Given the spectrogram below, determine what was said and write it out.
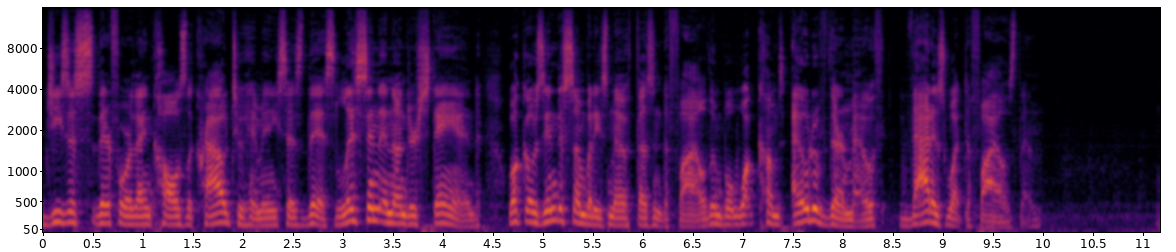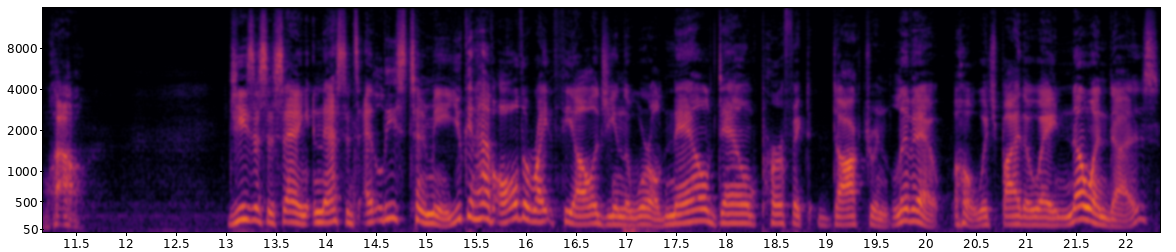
Jesus, therefore, then calls the crowd to him and he says this Listen and understand. What goes into somebody's mouth doesn't defile them, but what comes out of their mouth, that is what defiles them. Wow. Jesus is saying, in essence, at least to me, you can have all the right theology in the world, nail down perfect doctrine, live it out. Oh, which, by the way, no one does.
